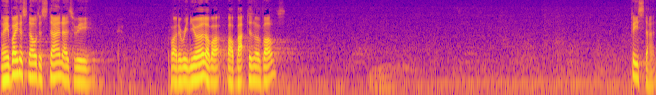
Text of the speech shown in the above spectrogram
I invite us now to stand as we, for the renewal of our, our baptismal vows. Please stand.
